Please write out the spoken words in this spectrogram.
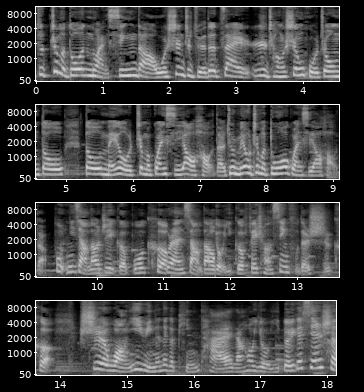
就这么多暖心的。我甚至觉得在日常生活中都都没有这么关系要好的，就是没有这么多关系要好的。不，你讲到这个播客，突然想到有一个非常幸福的时刻。是网易云的那个平台，然后有一有一个先生，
